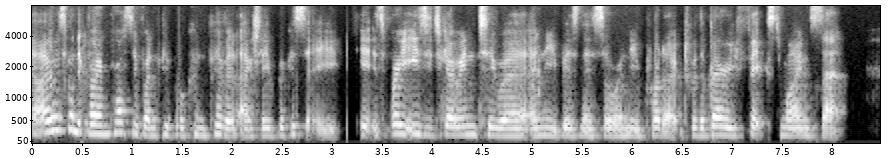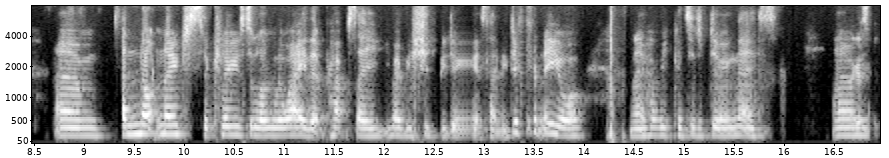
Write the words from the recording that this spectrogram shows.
I always find it very impressive when people can pivot actually, because it's very easy to go into a, a new business or a new product with a very fixed mindset um, and not notice the clues along the way that perhaps they maybe should be doing it slightly differently or you know have you considered doing this um, I guess the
